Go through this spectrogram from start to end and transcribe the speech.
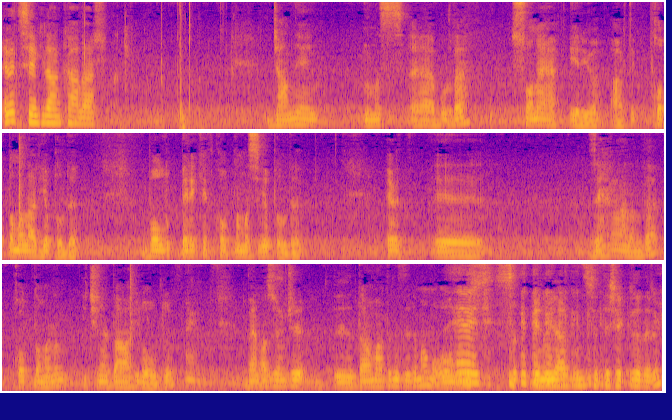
Evet sevgili Ankalar. Canlı yayınımız e, burada sona eriyor artık. Kodlamalar yapıldı. Bolluk bereket kodlaması yapıldı. Evet e, Zehra Hanım da kodlamanın içine dahil oldu. Evet. Ben az önce e, damadınız dedim ama oğlunuz Evet. beni uyardığınız için teşekkür ederim.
